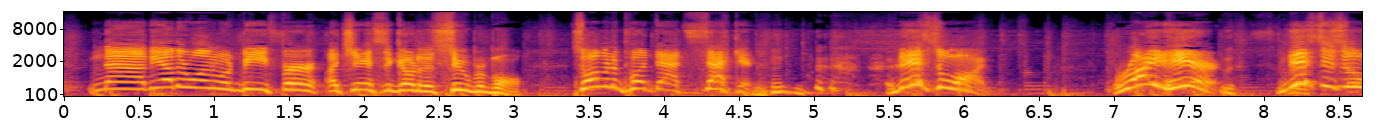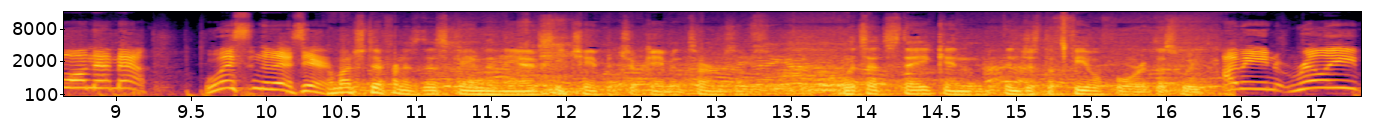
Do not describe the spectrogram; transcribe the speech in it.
nah, the other one would be for a chance to go to the Super Bowl. So I'm going to put that second. this one, right here. This is the one that matters. Listen to this here. How much different is this game than the AFC Championship game in terms of what's at stake and, and just the feel for it this week? I mean, really.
